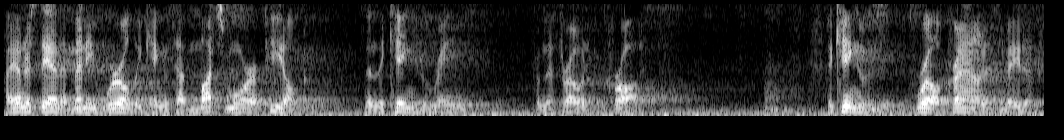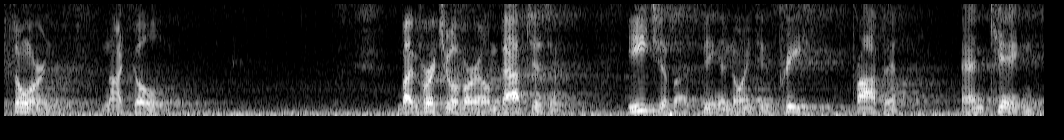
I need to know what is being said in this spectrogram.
I understand that many worldly kings have much more appeal than the king who reigns from the throne of a cross. The king whose royal crown is made of thorns, not gold. By virtue of our own baptism, each of us being anointed priest, prophet, and king,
